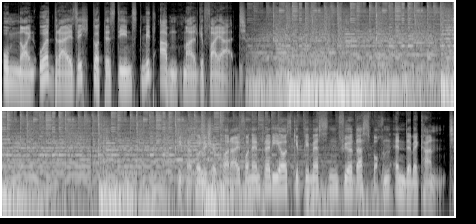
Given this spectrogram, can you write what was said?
um 9.30 Uhr Gottesdienst mit Abendmahl gefeiert. Katholische Pfarrei von Entre Rios gibt die Messen für das Wochenende bekannt.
